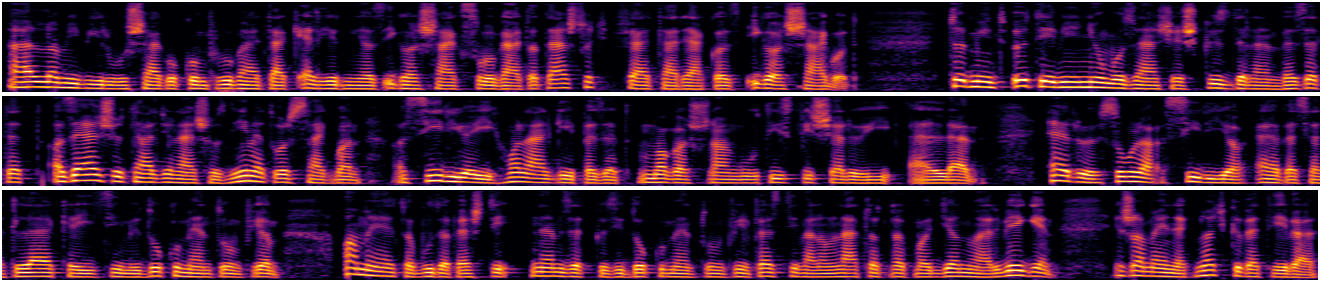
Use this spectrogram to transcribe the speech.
állami bíróságokon próbálták elírni az igazságszolgáltatást, hogy feltárják az igazságot. Több mint öt évnyi nyomozás és küzdelem vezetett az első tárgyaláshoz Németországban a szíriai halálgépezet magasrangú tisztviselői ellen. Erről szól a Szíria elveszett lelkei című dokumentumfilm, amelyet a Budapesti Nemzetközi Dokumentumfilm Fesztiválon láthatnak majd január végén, és amelynek nagykövetével,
